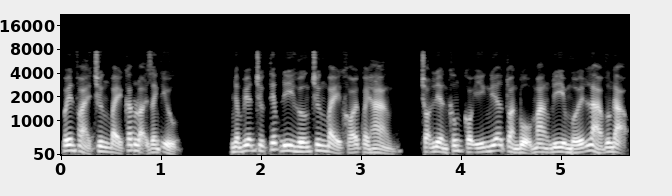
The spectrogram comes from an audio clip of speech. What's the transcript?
bên phải trưng bày các loại danh cửu. Nhậm viện trực tiếp đi hướng trưng bày khói quầy hàng, chọn liền không có ý nghĩa toàn bộ mang đi mới là vương đạo.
